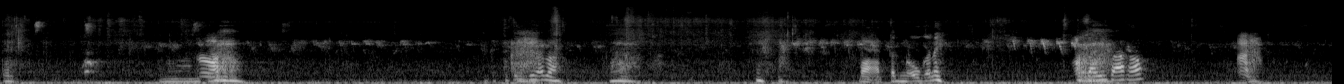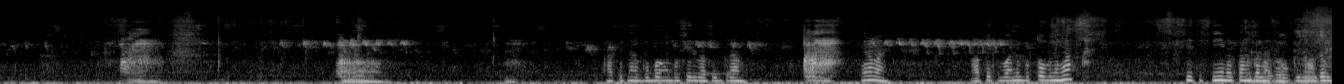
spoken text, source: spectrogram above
Tol. Ah! Sakit na ba? Makatag na ugan eh. Sabi pa ako? Kapit na gubang ang pusil ba si Gram. Yan naman. Kapit ba ni butog ni ha? Si tis niya nagtanggal na tol. Okay naman tol.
